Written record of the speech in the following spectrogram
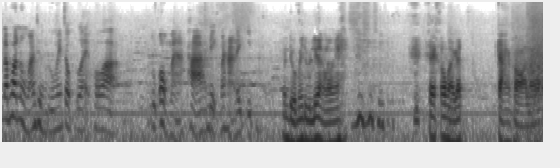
แล้วพอหนูมาถึงดูไม่จบด้วย เพราะว่าลุกออกมาพาเด็กมาหาอะไรกิน มันดูไม่ดูเรื่องแล้วไง แค่เข้ามาก็กลางตอนแล้วอะ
